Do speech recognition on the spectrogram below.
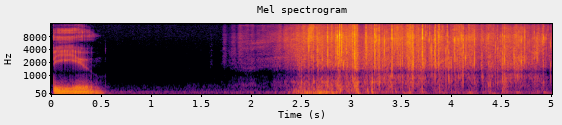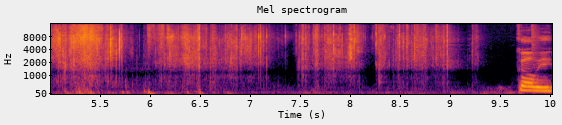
be you. Cauê.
